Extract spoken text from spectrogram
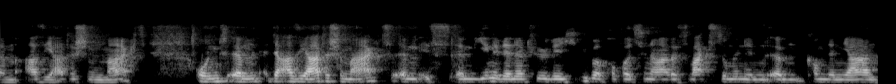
ähm, asiatischen Markt. Und ähm, der asiatische Markt ist jene, der natürlich überproportionales Wachstum in den kommenden Jahren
